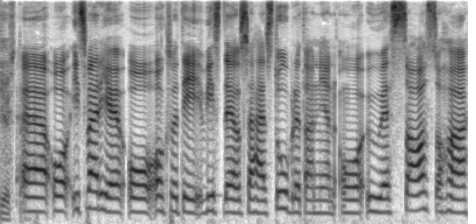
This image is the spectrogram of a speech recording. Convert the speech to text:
Uh, och i Sverige och också till viss del så här Storbritannien och USA så har uh,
